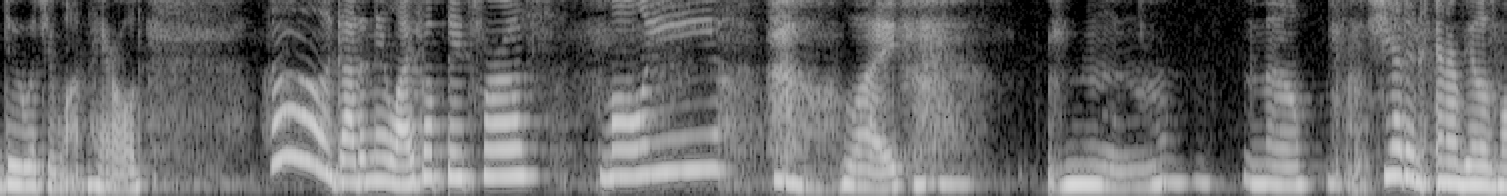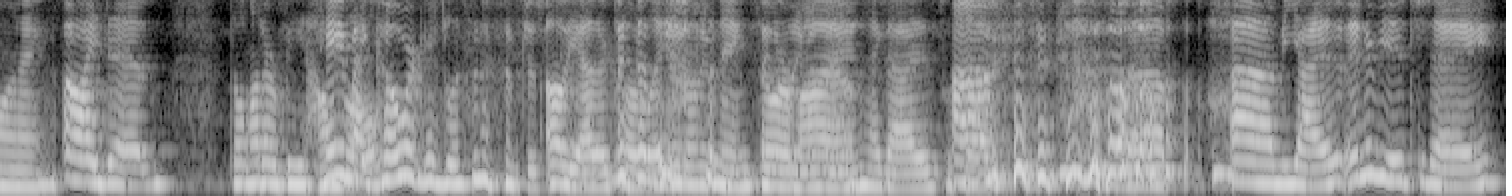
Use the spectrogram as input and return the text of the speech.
Do what you want, Harold. Oh, got any life updates for us, Molly? life. Hmm. No. She had an interview this morning. Oh, I did. Don't let her be humble. Hey, my coworkers listening. I'm just. Oh yeah, they're totally They don't even- listening. so are don't even know. mine. Hi guys, what's up? What up? Um, yeah, I had an interview today,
